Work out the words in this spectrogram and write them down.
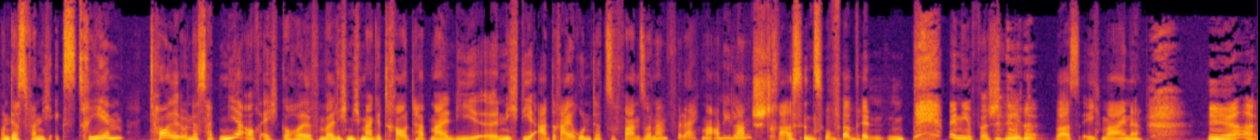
Und das fand ich extrem toll. Und das hat mir auch echt geholfen, weil ich mich mal getraut habe, mal die, äh, nicht die A3 runterzufahren, sondern vielleicht mal auch die Landstraße zu verwenden. Wenn ihr versteht, was ich meine. ja,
